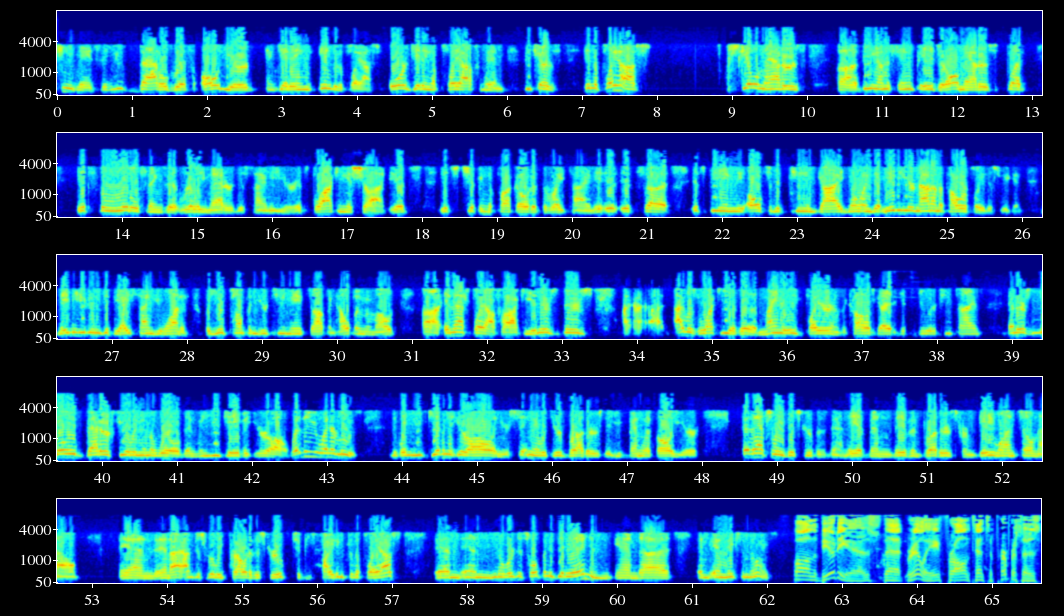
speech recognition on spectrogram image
teammates that you've battled with all year and getting into the playoffs or getting a playoff win. Because in the playoffs, skill matters, uh, being on the same page, it all matters, but it's the little things that really matter this time of year. It's blocking a shot. It's it's chipping the puck out at the right time. It, it, it's uh, it's being the ultimate team guy, knowing that maybe you're not on the power play this weekend. Maybe you didn't get the ice time you wanted, but you're pumping your teammates up and helping them out. Uh, and that's playoff hockey. And there's there's I, I, I was lucky as a minor league player and as a college guy to get to do it a few times. And there's no better feeling in the world than when you gave it your all, whether you win or lose. When you've given it your all and you're sitting there with your brothers that you've been with all year, that's the way this group has been. They have been they have been brothers from day one till now, and and I, I'm just really proud of this group to be fighting for the playoffs, and and you know we're just hoping to get in and and uh, and and make some noise. Well, and the beauty is that really, for all intents and purposes,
